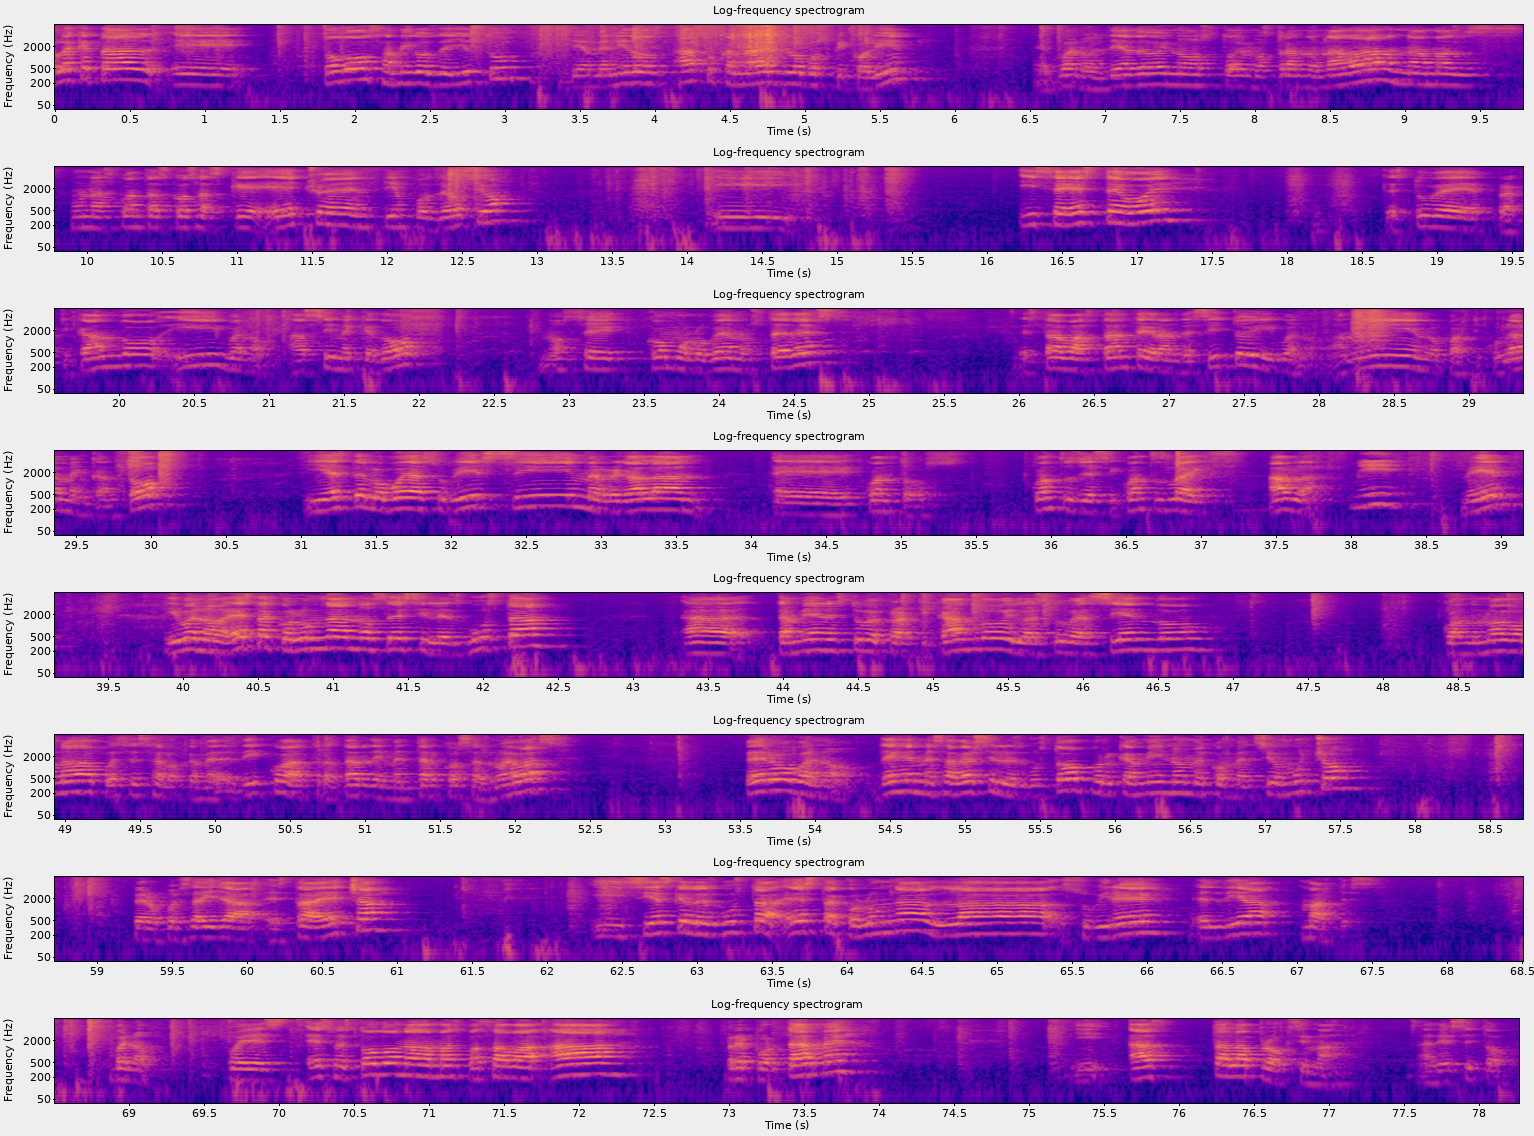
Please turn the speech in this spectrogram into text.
Hola, ¿qué tal? Eh, todos amigos de YouTube, bienvenidos a su canal Globos Picolín. Eh, bueno, el día de hoy no estoy mostrando nada, nada más unas cuantas cosas que he hecho en tiempos de ocio. Y hice este hoy, estuve practicando y bueno, así me quedó. No sé cómo lo vean ustedes. Está bastante grandecito y bueno, a mí en lo particular me encantó. Y este lo voy a subir si me regalan... Eh, ¿Cuántos? ¿Cuántos, Jesse? ¿Cuántos likes? Habla. Mil. Mil. Y bueno, esta columna no sé si les gusta. Ah, también estuve practicando y la estuve haciendo. Cuando no hago nada, pues es a lo que me dedico, a tratar de inventar cosas nuevas. Pero bueno, déjenme saber si les gustó porque a mí no me convenció mucho. Pero pues ahí ya está hecha. Y si es que les gusta esta columna, la subiré el día martes. Bueno, pues eso es todo. Nada más pasaba a reportarme. Y hasta la próxima. Adiósito.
